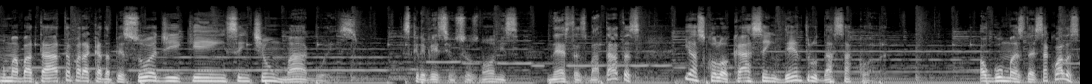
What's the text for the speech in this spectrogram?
uma batata para cada pessoa de quem sentiam mágoas. Escrevessem os seus nomes nestas batatas e as colocassem dentro da sacola. Algumas das sacolas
